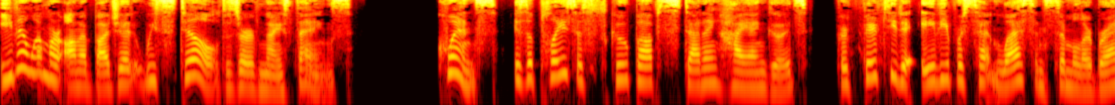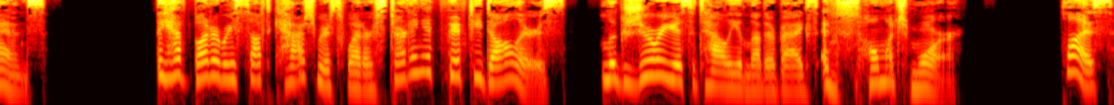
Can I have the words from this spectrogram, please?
Even when we're on a budget, we still deserve nice things. Quince is a place to scoop up stunning high-end goods for 50 to 80% less than similar brands. They have buttery soft cashmere sweaters starting at $50, luxurious Italian leather bags, and so much more. Plus,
